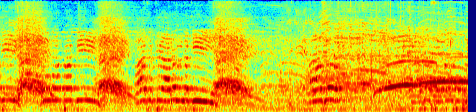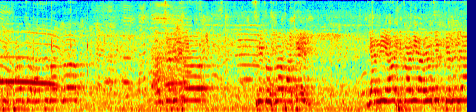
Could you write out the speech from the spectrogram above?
की माता की आज के आनंद की आज राजा संकल्प प्रतिष्ठानच्या माध्यमातून आमचे मित्र श्री कृष्णा पाटील यांनी या ठिकाणी आयोजित केलेल्या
